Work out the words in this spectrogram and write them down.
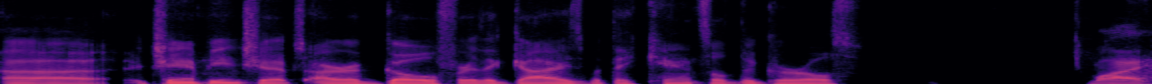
uh Championships are a go for the guys, but they canceled the girls. why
